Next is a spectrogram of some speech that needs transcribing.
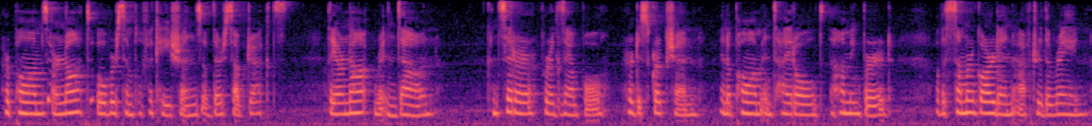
Her poems are not oversimplifications of their subjects they are not written down. Consider, for example, her description in a poem entitled The Hummingbird of a summer garden after the rain.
